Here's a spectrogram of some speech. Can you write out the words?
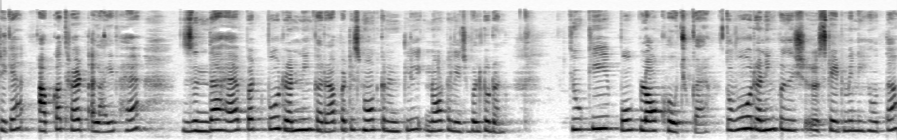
ठीक है? आपका थ्रेड अलाइव है, ज़िंदा है बट वो रन नहीं कर रहा but is not currently not eligible to run क्योंकि वो ब्लॉक हो चुका है तो वो रनिंग पोजिशन स्टेट में नहीं होता,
